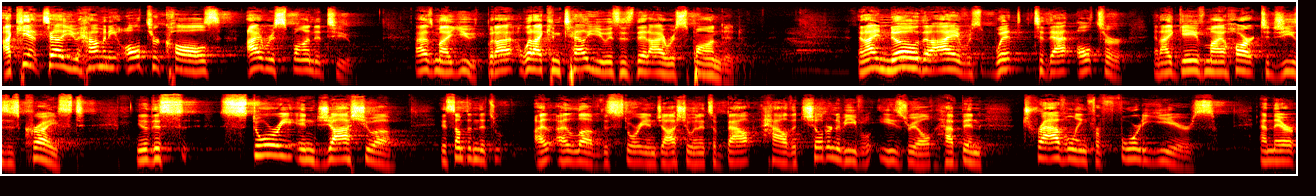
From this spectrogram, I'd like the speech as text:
I can't tell you how many altar calls I responded to as my youth, but I, what I can tell you is, is that I responded. And I know that I was, went to that altar and I gave my heart to Jesus Christ. You know, this story in Joshua is something that's, I, I love this story in Joshua, and it's about how the children of evil, Israel have been traveling for 40 years, and they're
